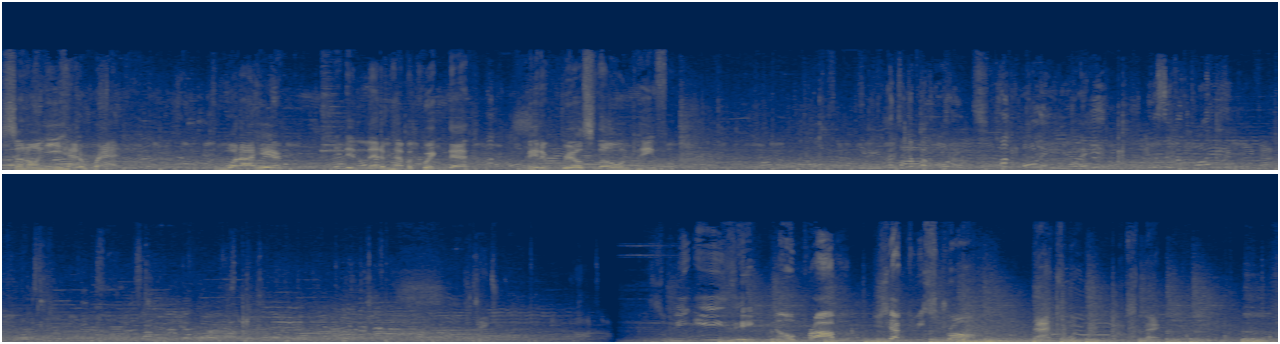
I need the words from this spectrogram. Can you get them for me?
Sun On Yee had a rat. From what I hear, they didn't let him have a quick death. Made it real slow and painful. Problem. You just have to be strong. That's what we respect.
